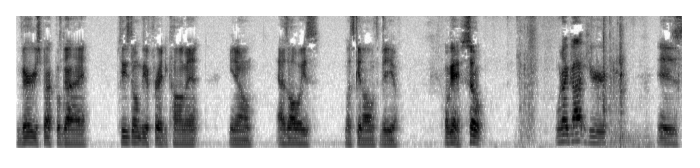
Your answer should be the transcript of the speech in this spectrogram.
very respectful guy. Please don't be afraid to comment. You know, as always, let's get on with the video. Okay, so what I got here is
